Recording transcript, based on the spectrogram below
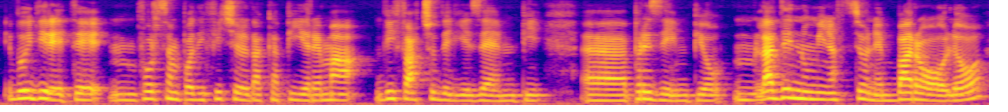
E voi direte, mm, forse è un po' difficile da capire, ma vi faccio degli esempi. Eh, per esempio, mm, la denominazione Barolo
